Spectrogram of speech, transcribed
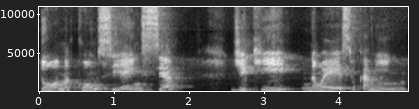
toma consciência de que não é esse o caminho.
